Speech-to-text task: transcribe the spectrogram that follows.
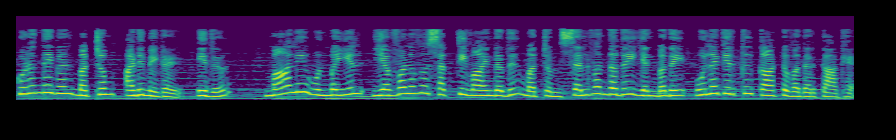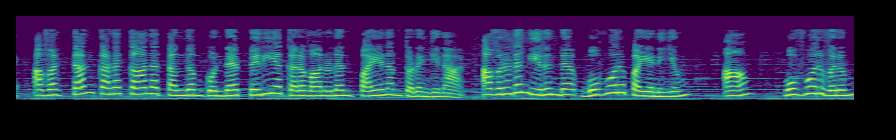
குழந்தைகள் மற்றும் அடிமைகள். இது மாலி உண்மையில் எவ்வளவு சக்தி வாய்ந்தது மற்றும் செல்வந்தது என்பதை உலகிற்கு காட்டுவதற்காக. அவர் டன் கணக்கான தங்கம் கொண்ட பெரிய கரவானுடன் பயணம் தொடங்கினார். அவருடன் இருந்த ஒவ்வொரு பயணியும் ஆம் ஒவ்வொருவரும்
